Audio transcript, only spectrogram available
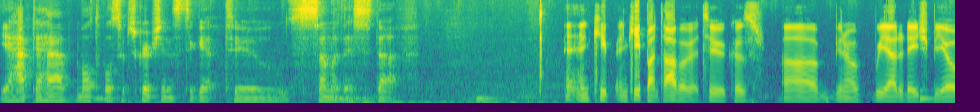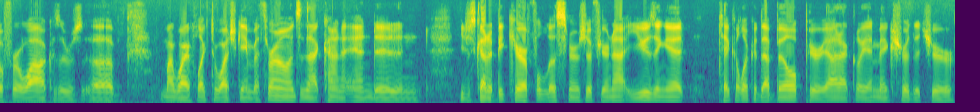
you have to have multiple subscriptions to get to some of this stuff. And, keep and keep on top of it too, because uh, you know we added HBO for a while because there was uh, my wife liked to watch Game of Thrones, and that kind of ended. And you just got to be careful, listeners. If you're not using it, take a look at that bill periodically and make sure that you're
